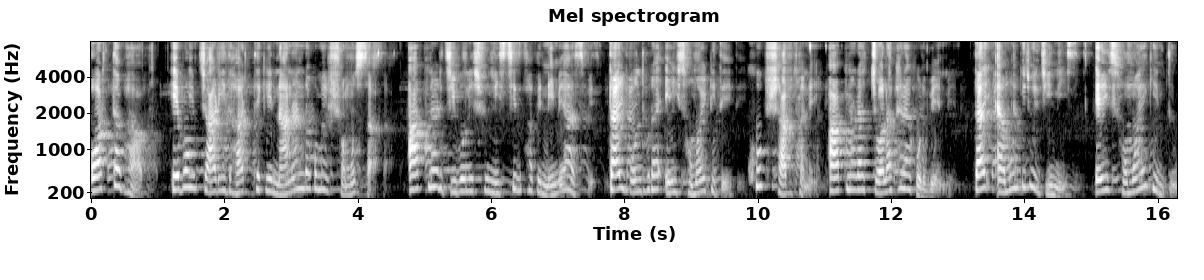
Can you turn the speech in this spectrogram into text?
অর্থাভাব এবং চারিধার থেকে নানান রকমের সমস্যা আপনার জীবনে সুনিশ্চিতভাবে নেমে আসবে। তাই বন্ধুরা, এই সময়টিতে খুব সাবধানে আপনারা চলাফেরা করবেন। তাই এমন কিছু জিনিস এই সময়ে কিন্তু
